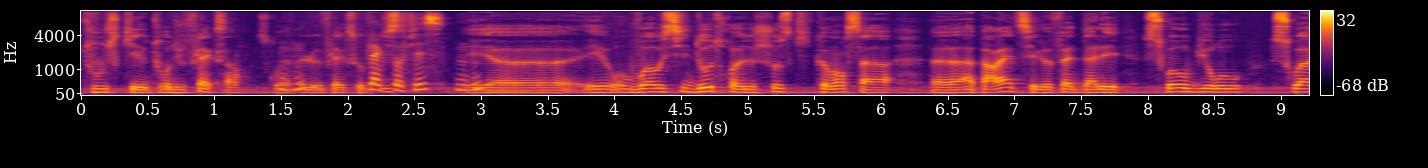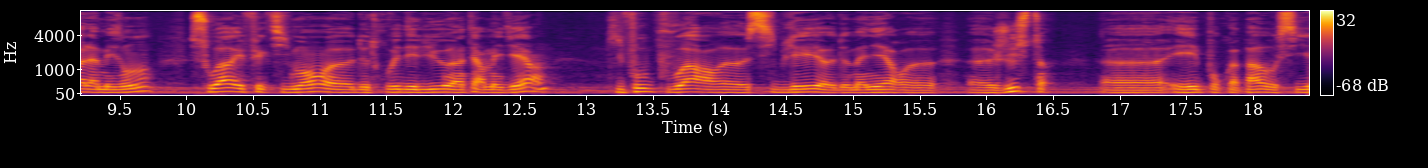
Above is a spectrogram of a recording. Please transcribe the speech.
tout ce qui est autour du flex, hein, ce qu'on appelle le flex office. Flex office. Et, euh, et, on voit aussi d'autres choses qui commencent à apparaître, c'est le fait d'aller soit au bureau, soit à la maison, soit effectivement de trouver des lieux intermédiaires qu'il faut pouvoir cibler de manière juste, et pourquoi pas aussi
